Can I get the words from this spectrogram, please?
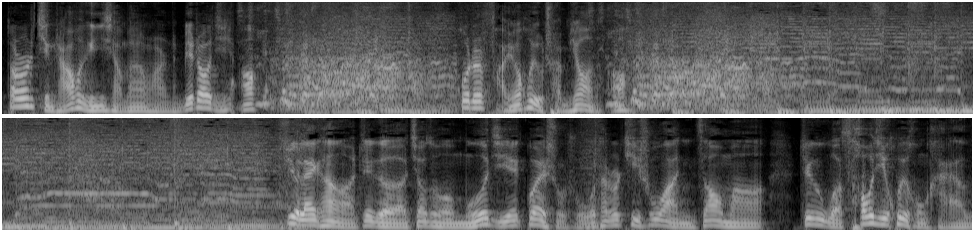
到时候警察会给你想办法的，别着急啊，或者法院会有传票的啊。继续来看啊，这个叫做摩羯怪叔叔，他说：“T 叔啊，你知道吗？这个我超级会哄孩子，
